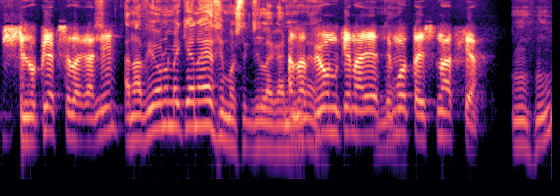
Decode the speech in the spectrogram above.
στην οποία Ξελαγανή... Αναβιώνουμε και ένα έθιμο στην Ξελαγανή. Ναι. Αναβιώνουμε ναι. και ένα έθιμο, ναι. τα Ισνάτια. Mm-hmm.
